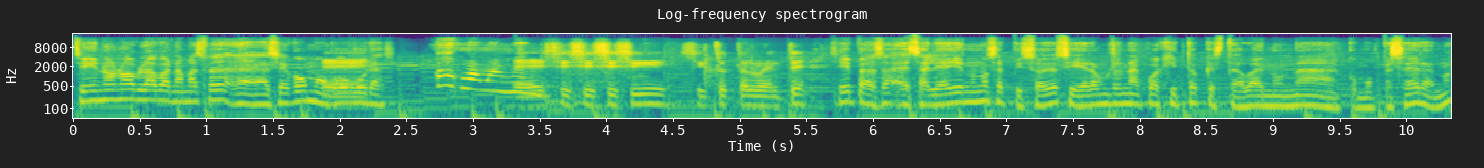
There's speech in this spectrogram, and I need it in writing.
Sí, no, no hablaba, nada más eh, hacía como Eh, góburas. Eh, sí, sí, sí, sí, sí, totalmente. Sí, pero sa- salía ahí en unos episodios y era un renacuajito que estaba en una como pecera, ¿no?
